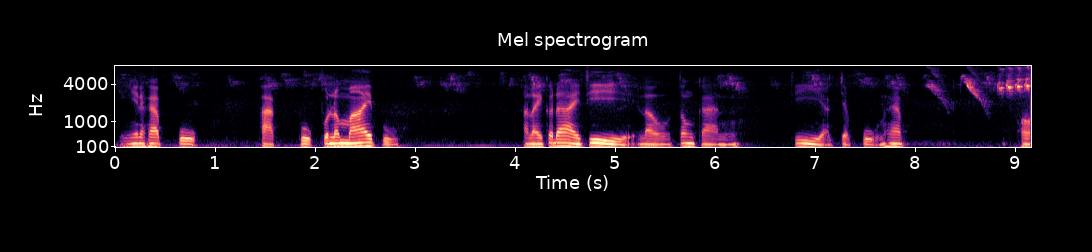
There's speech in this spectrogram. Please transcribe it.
อย่างนี้นะครับปลูกผักปลูกผลไม้ปลูก อะไรก็ได้ที่เราต้องการที่อยากจะปลูกนะครับ พอ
